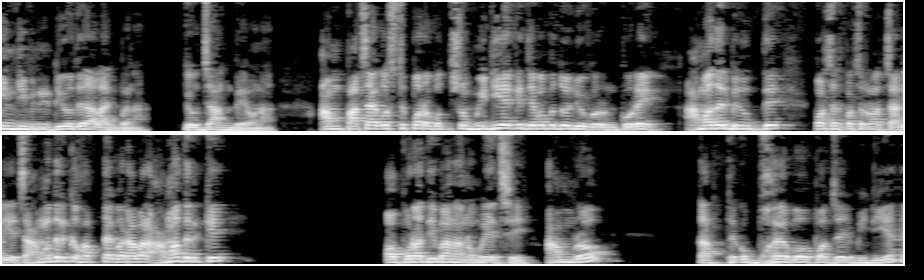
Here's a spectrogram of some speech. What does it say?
ইন্ডিমিনিটিও দেওয়া লাগবে না, কেউ জানবেও না। আম পাঁচ আগস্টের পরবর্তী সময় মিডিয়াকে যেভাবে দলীয়করণ করে আমাদের বিরুদ্ধে প্রচার প্রচারণা চালিয়েছে, আমাদেরকে হত্যা করে, আবার আমাদেরকে অপরাধী বানানো হয়েছে, আমরাও তার থেকে ভয়াবহ পর্যায়ে মিডিয়া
